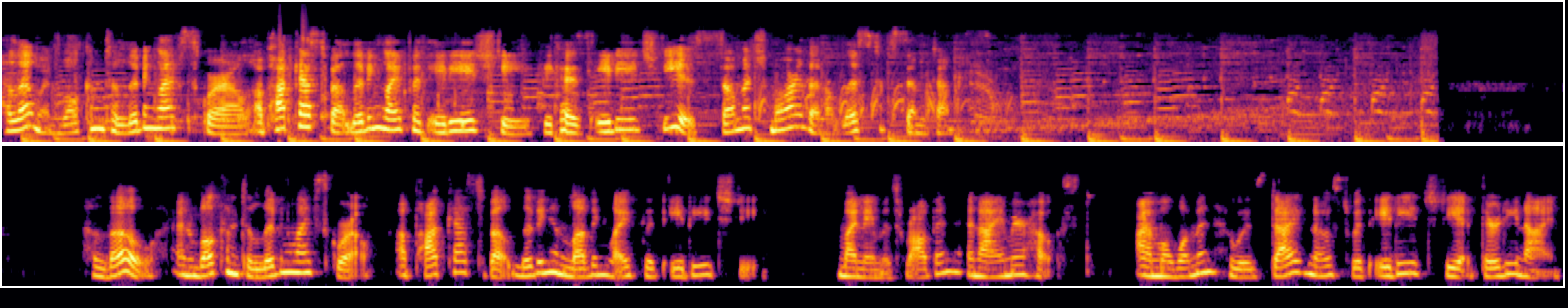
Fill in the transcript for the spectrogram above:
Hello, and welcome to Living Life Squirrel, a podcast about living life with ADHD because ADHD is so much more than a list of symptoms. Hello, and welcome to Living Life Squirrel, a podcast about living and loving life with ADHD. My name is Robin, and I am your host. I'm a woman who was diagnosed with ADHD at 39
